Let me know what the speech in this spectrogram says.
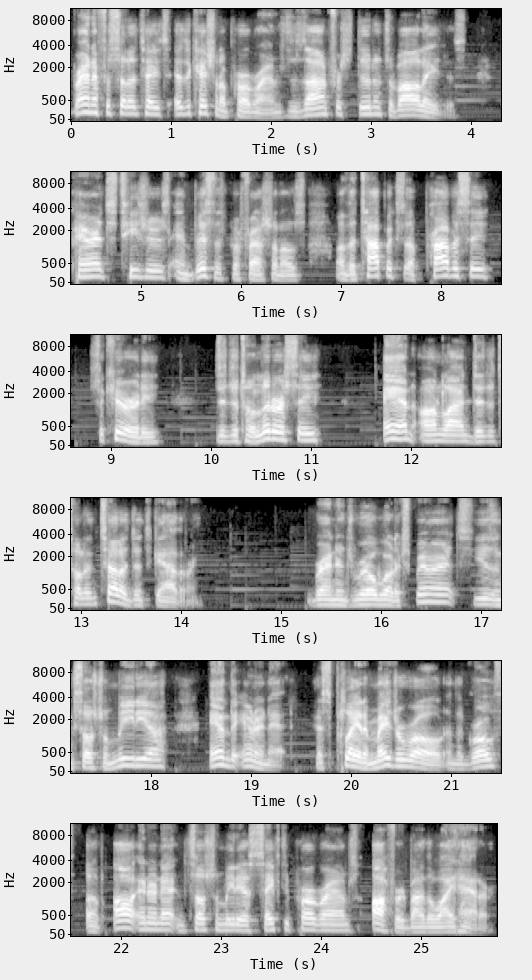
Brandon facilitates educational programs designed for students of all ages, parents, teachers, and business professionals on the topics of privacy, security, digital literacy, and online digital intelligence gathering. Brandon's real world experience using social media and the internet has played a major role in the growth of all internet and social media safety programs offered by the White Hatter.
